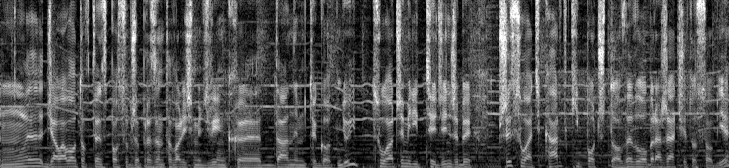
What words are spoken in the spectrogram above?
Mm, Działało to w ten sposób, że prezentowaliśmy dźwięk e, danym tygodniu i słuchacze mieli tydzień, żeby przysłać kartki pocztowe, wyobrażacie to sobie,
